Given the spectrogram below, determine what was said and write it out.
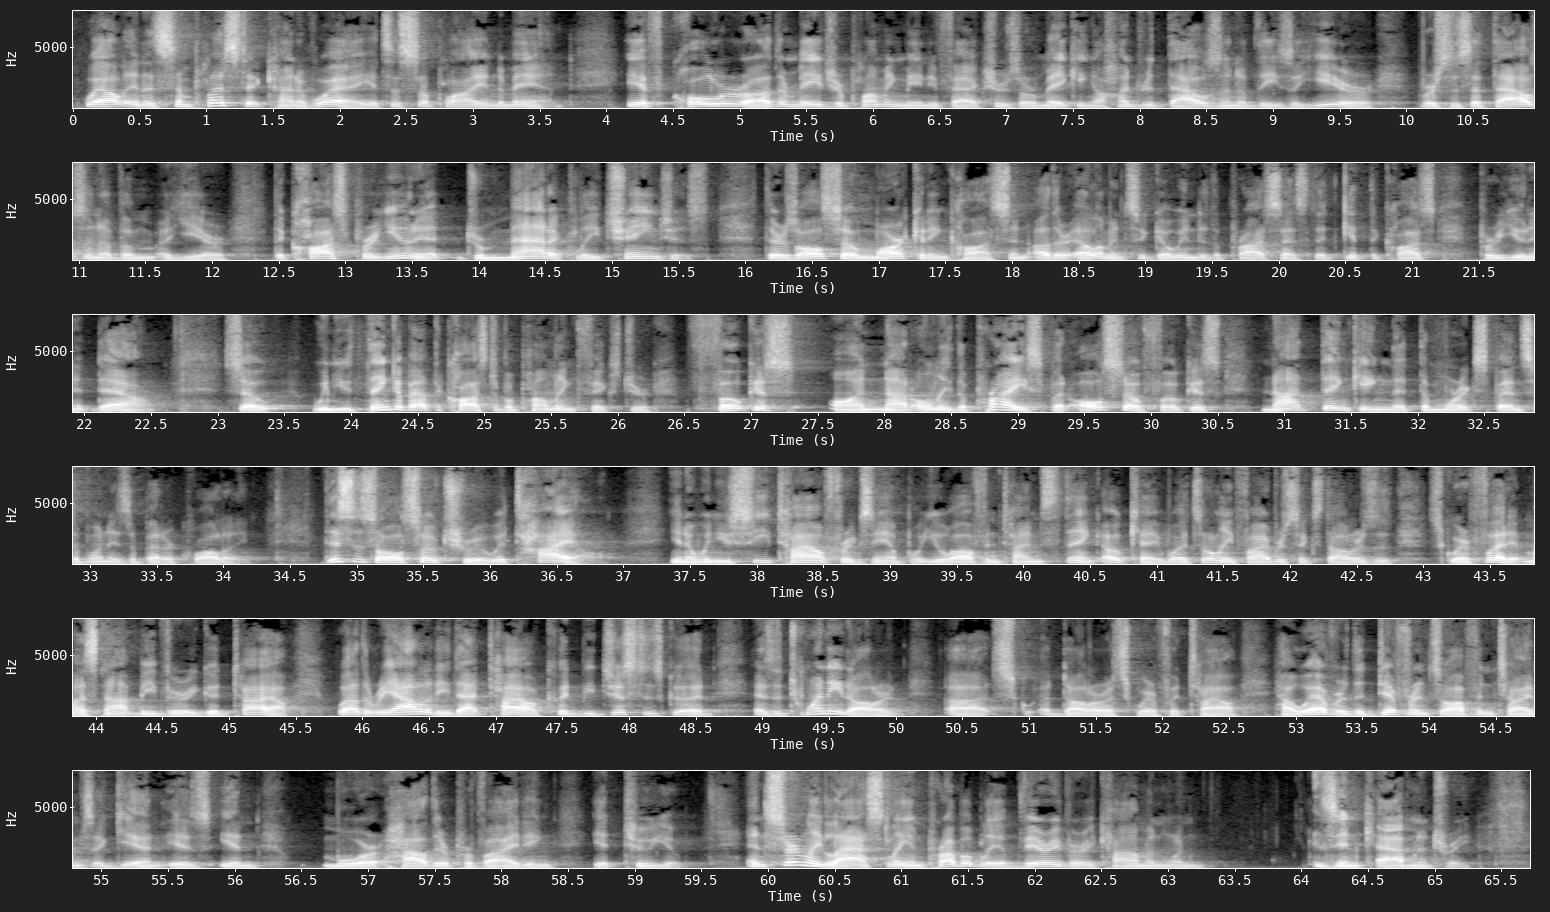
Well, in a simplistic kind of way, it's a supply and demand. If Kohler or other major plumbing manufacturers are making 100,000 of these a year versus 1,000 of them a year, the cost per unit dramatically changes. There's also marketing costs and other elements that go into the process that get the cost per unit down. So when you think about the cost of a plumbing fixture, focus on not only the price, but also focus not thinking that the more expensive one is a better quality. This is also true with tile. You know, when you see tile, for example, you oftentimes think, okay, well, it's only five or six dollars a square foot. It must not be very good tile. Well, the reality, that tile could be just as good as a $20 uh, dollar a square foot tile. However, the difference oftentimes, again, is in more how they're providing it to you. And certainly, lastly, and probably a very, very common one, is in cabinetry.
